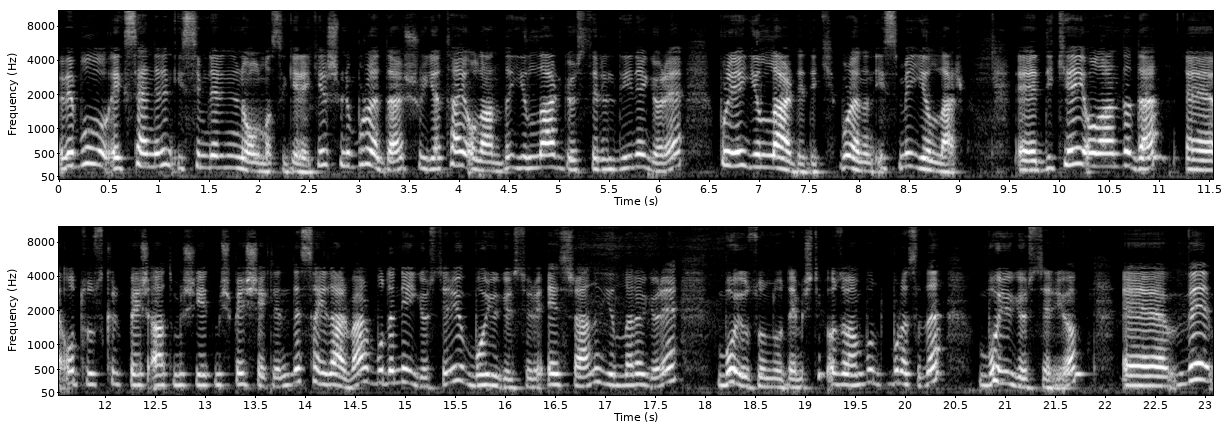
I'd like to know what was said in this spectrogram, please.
Ve bu eksenlerin isimlerinin olması gerekir. Şimdi burada şu yatay olanda yıllar gösterildiğine göre buraya yıllar dedik. Buranın ismi yıllar. E, dikey olanda da e, 30, 45, 60, 75 şeklinde sayılar var. Bu da neyi gösteriyor? Boyu gösteriyor. Esra'nın yıllara göre boy uzunluğu demiştik. O zaman bu burası da boyu gösteriyor. E, ve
